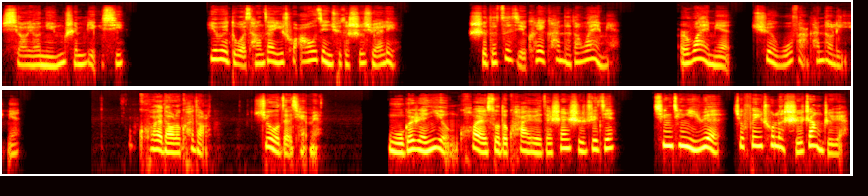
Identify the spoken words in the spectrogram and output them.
逍遥凝神屏息，因为躲藏在一处凹进去的石穴里，使得自己可以看得到外面，而外面却无法看到里面。快到了，快到了，就在前面。五个人影快速的跨越在山石之间，轻轻一跃就飞出了十丈之远，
